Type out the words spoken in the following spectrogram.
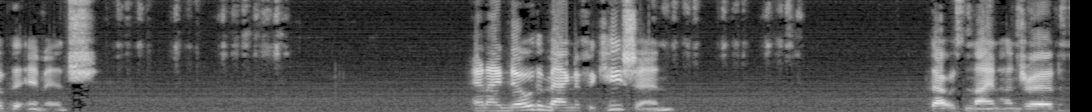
of the image. And I know the magnification, that was 900x.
